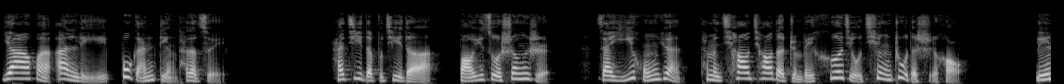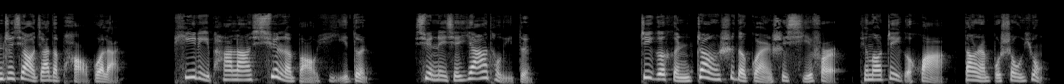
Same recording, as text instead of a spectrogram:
丫鬟按理不敢顶她的嘴。还记得不记得宝玉做生日？在怡红院，他们悄悄的准备喝酒庆祝的时候，林之孝家的跑过来，噼里啪啦训了宝玉一顿，训那些丫头一顿。这个很仗势的管事媳妇儿听到这个话，当然不受用。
